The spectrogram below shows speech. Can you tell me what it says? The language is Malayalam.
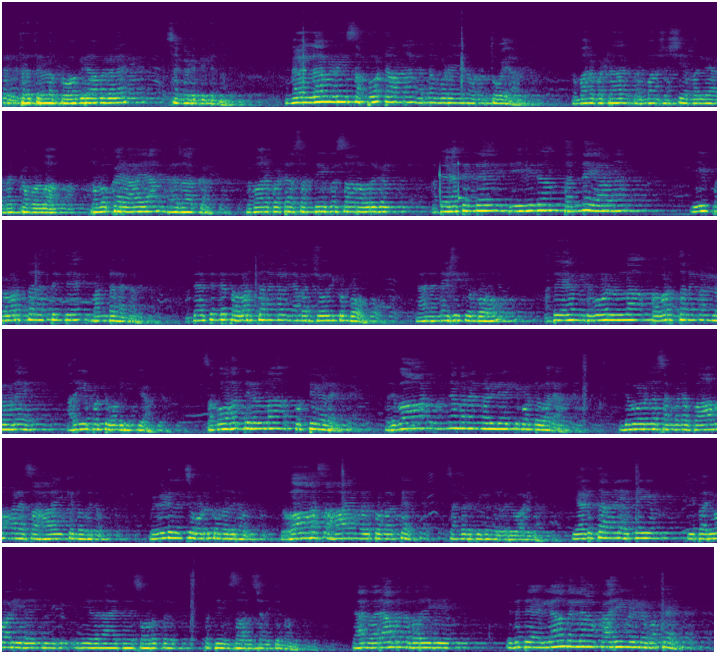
ഇത്തരത്തിലുള്ള പ്രോഗ്രാമുകളെ സംഘടിപ്പിക്കുന്നത്. നിങ്ങളെല്ലാവരുടെയും സപ്പോർട്ടാണ് എന്നും കൂടെ ഞാൻ ഉണർത്തുകയാണ്. ബഹുമാനപ്പെട്ട ബഹുമാൻ ശശി എം എൽ എ അടക്കമുള്ള പ്രമുഖരായ നേതാക്കൾ ബഹുമാനപ്പെട്ട സന്ദീപ് സാർ അവറുകൾ അദ്ദേഹത്തിന്റെ ജീവിതം തന്നെയാണ് ഈ പ്രവർത്തനത്തിന്റെ മണ്ഡലങ്ങൾ. അദ്ദേഹത്തിന്റെ പ്രവർത്തനങ്ങൾ ഞാൻ പരിശോധിക്കുമ്പോൾ ഞാൻ അന്വേഷിക്കുമ്പോൾ അദ്ദേഹം ഇതുപോലുള്ള പ്രവർത്തനങ്ങളിലൂടെ അറിയപ്പെട്ടുകൊണ്ടിരിക്കുകയാണ്. സമൂഹത്തിലുള്ള കുട്ടികളെ ഒരുപാട് ഉന്നമനങ്ങളിലേക്ക് കൊണ്ടുവരാം ഇതുപോലുള്ള സംഘടന പാവങ്ങളെ സഹായിക്കുന്നതിനും വീട് വെച്ച് കൊടുക്കുന്നതിനും വിവാഹ സഹായങ്ങൾക്കുമൊക്കെ സംഘടിപ്പിക്കുന്ന ഒരു പരിപാടിയാണ്. ഈ അടുത്താണ് എന്നെയും ഈ പരിപാടിയിലേക്ക് വിനീതനായ സുഹൃത്ത് സന്ദീപ് സാർ ക്ഷണിക്കുന്നത്. ഞാൻ വരാമെന്ന് പറയുകയും ഇതിന്റെ എല്ലാം കാര്യങ്ങളിലുമൊക്കെ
